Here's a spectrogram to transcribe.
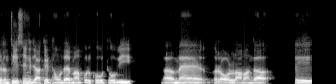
ਗ੍ਰੰਥੀ ਸਿੰਘ ਜਾ ਕੇ ਠਾਉਂਦਾ ਮਹਾਂਪੁਰਖੋ ਉਠੋ ਵੀ, ਅਹ ਮੈਂ ਰੌਲ ਲਾਵਾਂਗਾ ਤੇ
